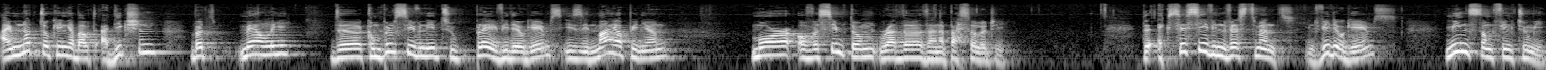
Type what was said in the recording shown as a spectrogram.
I'm not talking about addiction, but merely the compulsive need to play video games is, in my opinion, more of a symptom rather than a pathology. The excessive investment in video games means something to me.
